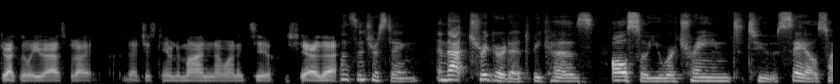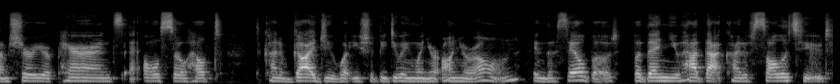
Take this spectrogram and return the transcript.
directly what you asked, but I that just came to mind and I wanted to share that. That's interesting. And that triggered it because also you were trained to sail. So I'm sure your parents also helped to kind of guide you what you should be doing when you're on your own in the sailboat. But then you had that kind of solitude.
